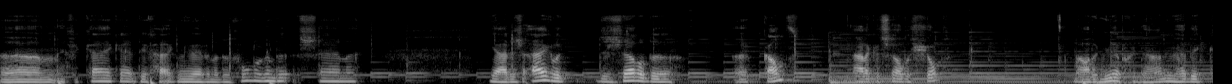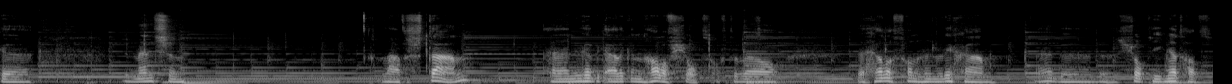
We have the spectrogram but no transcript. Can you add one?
Um, even kijken, dit ga ik nu even naar de volgende scène. Ja, dus eigenlijk dezelfde uh, kant, eigenlijk hetzelfde shot. Maar wat ik nu heb gedaan, nu heb ik uh, de mensen laten staan. En nu heb ik eigenlijk een half shot, oftewel de helft van hun lichaam. Hè, de, de shot die ik net had,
